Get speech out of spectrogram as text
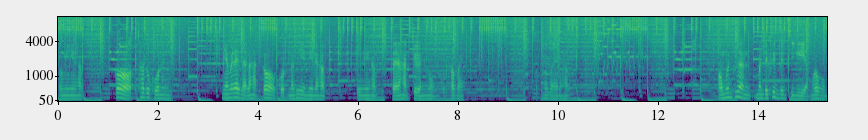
ตรงนี้นะครับ ก็ถ้าทุกคนยังไม่ได้ใส่รหัสก็กดมาที่นี่นะครับตรงนี้ครับใส่รหัสเชิญผมกดเข้าไป กดเข้าไปนะครับ ของเพื่อนๆมันจะขึ้นเป็นสี่เหลี่ยมครับผม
